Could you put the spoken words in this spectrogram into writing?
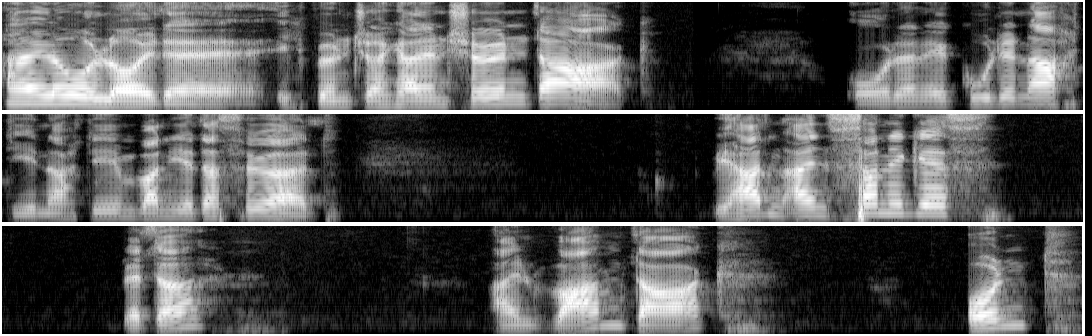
Hallo Leute, ich wünsche euch einen schönen Tag oder eine gute Nacht, je nachdem, wann ihr das hört. Wir hatten ein sonniges Wetter, einen warmen Tag und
